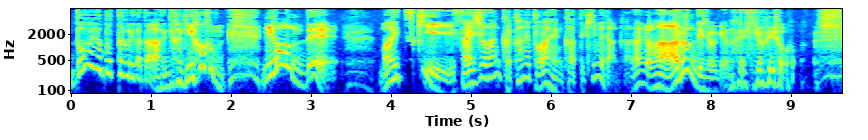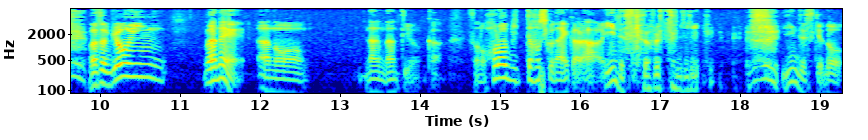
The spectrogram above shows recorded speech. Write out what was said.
どういうぼったくり方？あ れ日本、日本で、毎月最初なんか金取らへんかって決めたんか？なんかまああるんでしょうけどね、いろいろ。まあその病院はね、あの、なん、なんていうのか、その滅びてほしくないから、いいんですけど、別に。いいんですけど、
